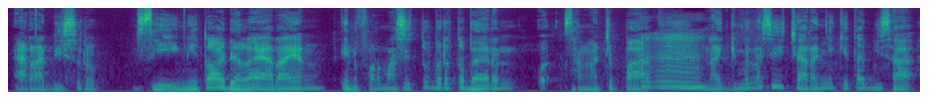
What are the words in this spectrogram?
era disrupsi ini tuh adalah era yang informasi itu bertebaran sangat cepat. Mm-mm. Nah, gimana sih caranya kita bisa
